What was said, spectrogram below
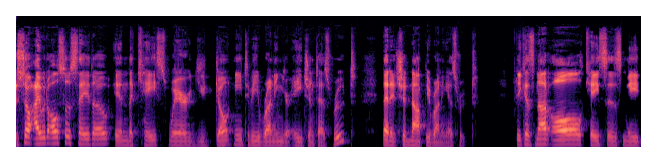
So- I would also say though, in the case where you don't need to be running your agent as root, that it should not be running as root. Because not all cases need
